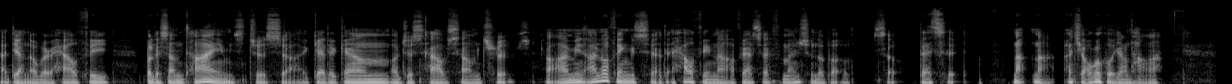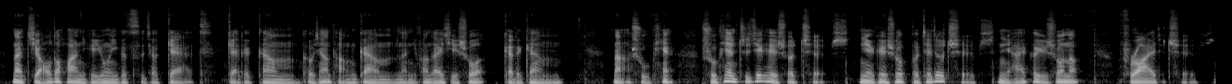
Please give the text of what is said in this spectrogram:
uh, they are not very healthy, but sometimes just uh, get a gum or just have some chips. Uh, I mean, I don't think it's uh, healthy enough as I've mentioned above. So that's it. 那那啊，嚼个口香糖啊，那嚼的话，你可以用一个词叫 get，get a gum，口香糖 gum，那你放在一起说 get a gum。那薯片，薯片直接可以说 chips，你也可以说 potato chips，你还可以说呢 fried chips。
